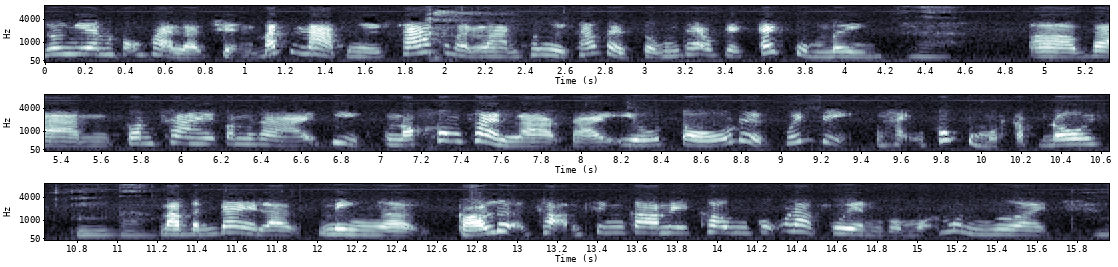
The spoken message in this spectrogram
đương nhiên không phải là chuyện bắt nạt người khác mà làm cho người khác phải sống theo cái cách của mình. Dạ à, và con trai hay con gái thì nó không phải là cái yếu tố để quyết định hạnh phúc của một cặp đôi ừ, vâng. mà vấn đề là mình ờ, có lựa chọn sinh con hay không cũng là quyền của mỗi một người ừ.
